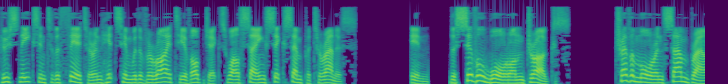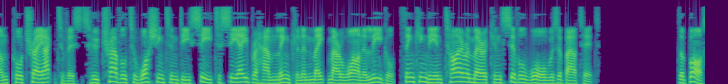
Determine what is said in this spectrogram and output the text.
who sneaks into the theater and hits him with a variety of objects while saying Sic Semper Tyrannis. In The Civil War on Drugs, Trevor Moore and Sam Brown portray activists who travel to Washington, D.C. to see Abraham Lincoln and make marijuana legal, thinking the entire American Civil War was about it. The boss,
